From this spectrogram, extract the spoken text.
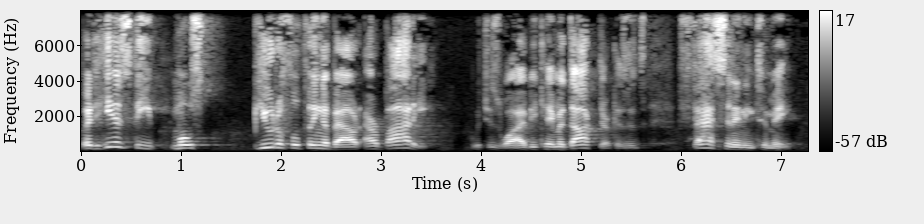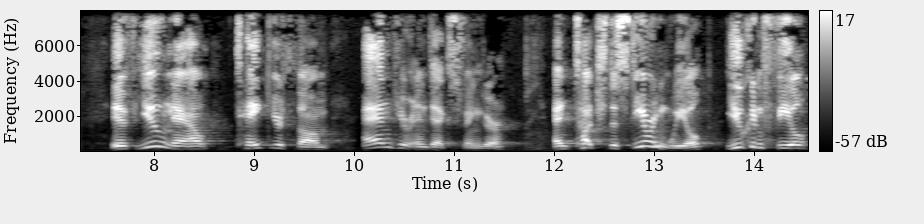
But here's the most beautiful thing about our body, which is why I became a doctor because it's fascinating to me. If you now take your thumb and your index finger and touch the steering wheel, you can feel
